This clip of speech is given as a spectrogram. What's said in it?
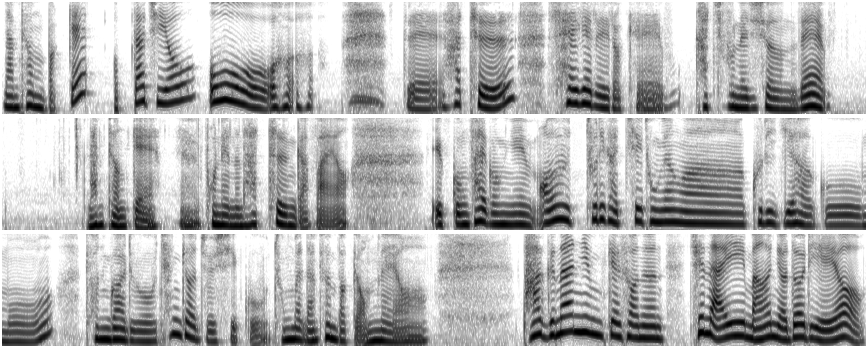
남편밖에 없다지요. 오. 네, 하트 3개를 이렇게 같이 보내주셨는데, 남편께 예, 보내는 하트인가 봐요. 6080님, 어유 둘이 같이 동양화 그리기 하고, 뭐, 견과류 챙겨주시고, 정말 남편밖에 없네요. 박은하님께서는 제 나이 48이에요.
